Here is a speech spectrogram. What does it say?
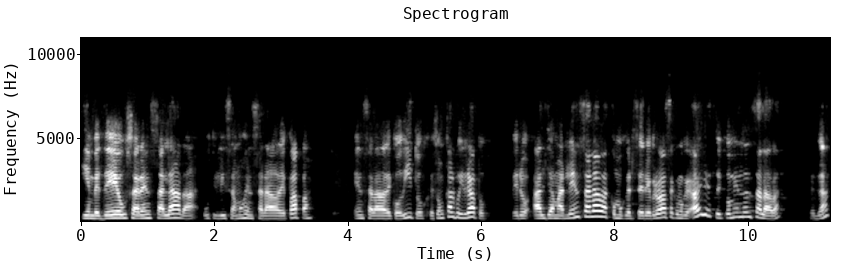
Y en vez de usar ensalada, utilizamos ensalada de papa, ensalada de coditos, que son carbohidratos. Pero al llamarle ensalada, como que el cerebro hace como que, ay, estoy comiendo ensalada, ¿verdad?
